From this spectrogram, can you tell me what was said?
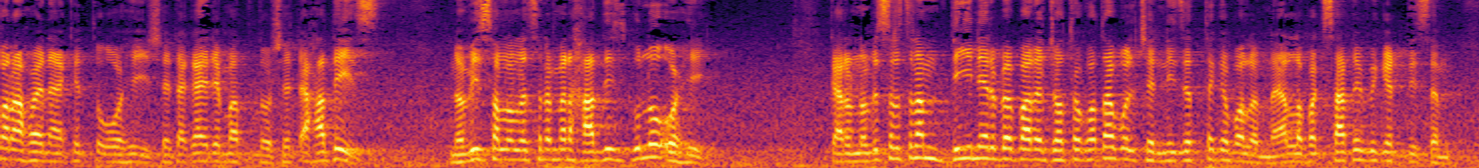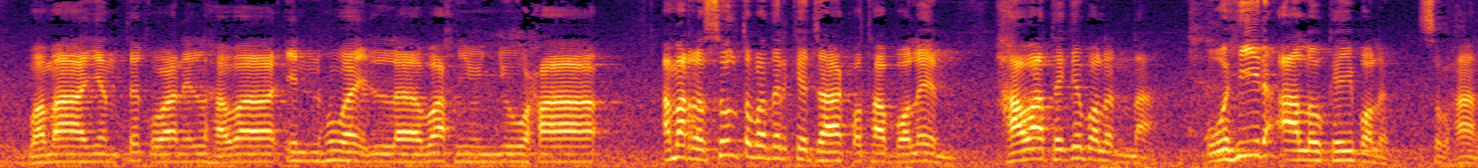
করা হয় না, কিন্তু ওহি সেটা গাইরে মাতলু, সেটা হাদিস। নবী সাল্লা সাল্লামের হাদিসগুলো ওহি কারণ নবী সাল্লাম দিনের ব্যাপারে যত কথা বলছেন, নিজের থেকে বলেন না। আল্লাহ সার্টিফিকেট দিচ্ছেন আমার রসুল তোমাদেরকে যা কথা বলেন, হাওয়া থেকে বলেন না ওহির আলোকেই বলেন। সুহান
